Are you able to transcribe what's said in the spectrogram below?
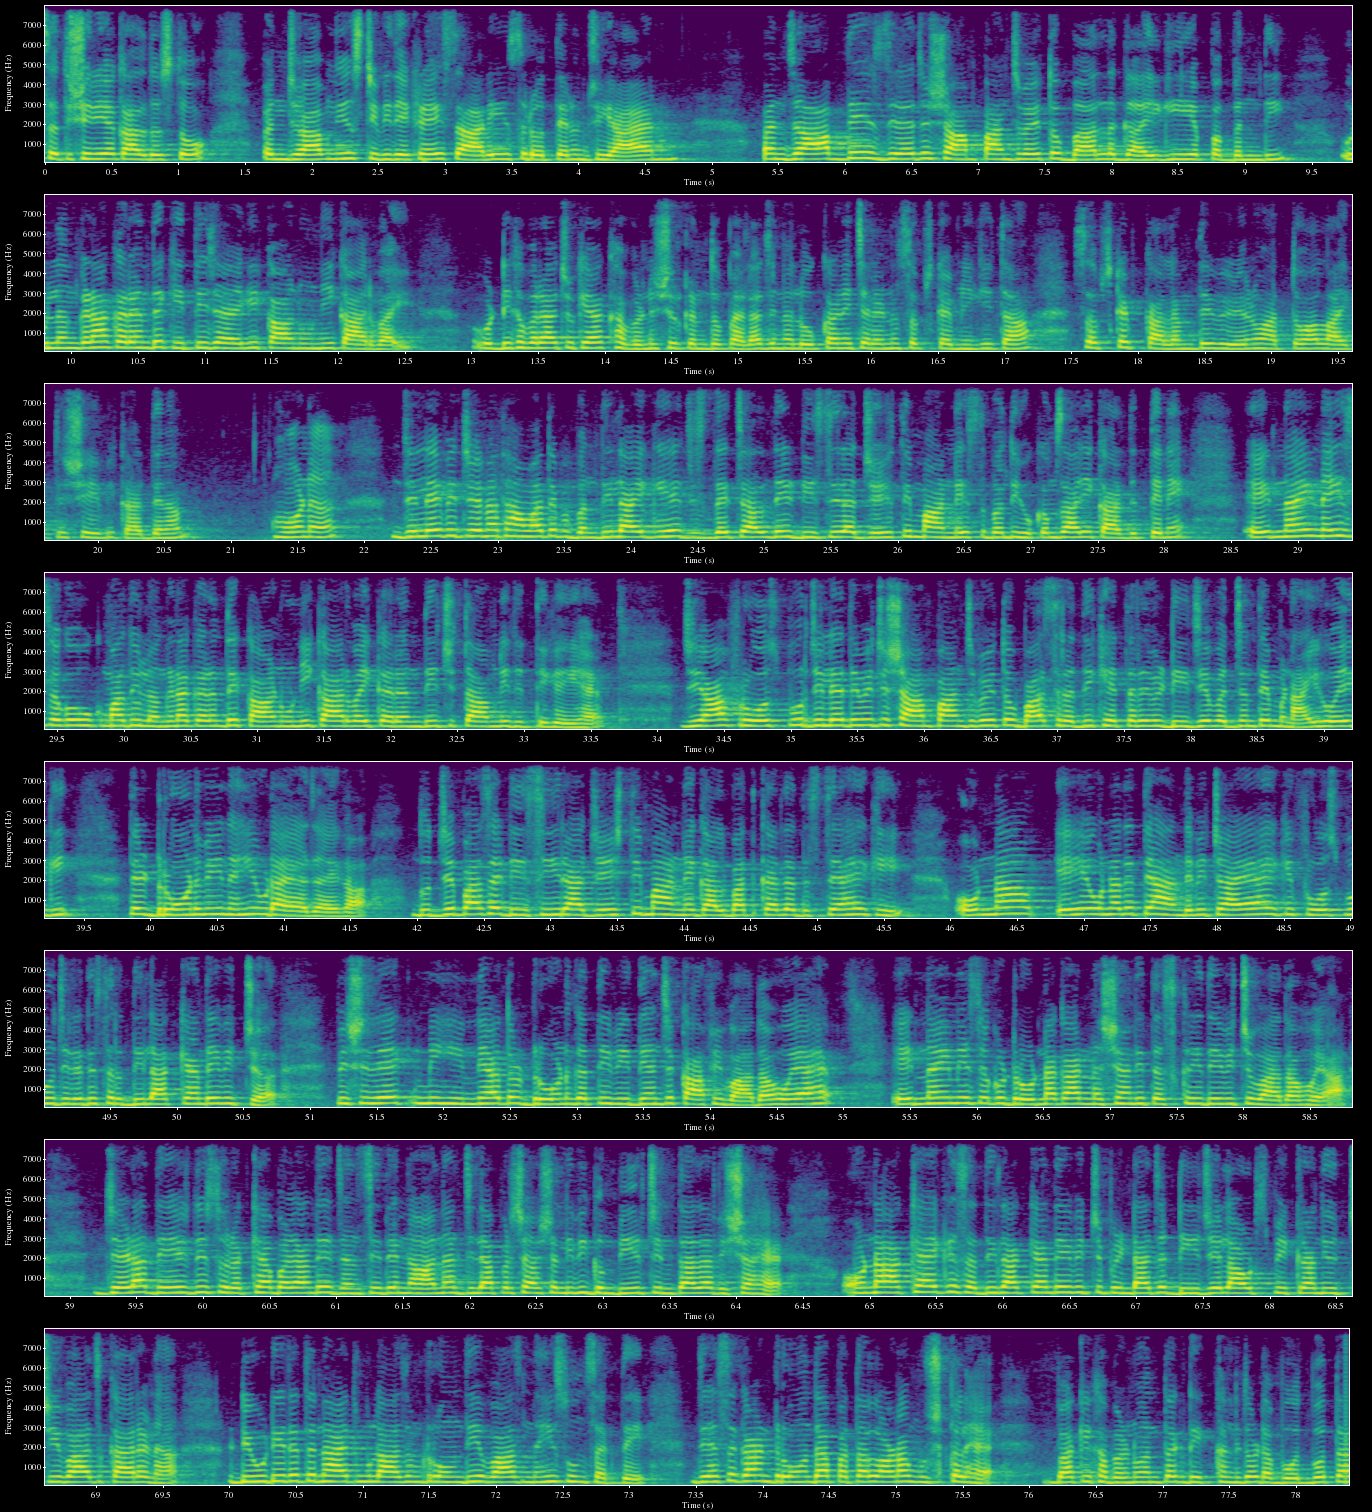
ਸਤਿ ਸ਼੍ਰੀ ਅਕਾਲ ਦੋਸਤੋ। Punjab news TV ਦੇਖ ਰਹੇ ਸਾਰੇ ਸਰੋਤਿਆਂ ਨੂੰ, ਜੀ ਆਇਆਂ ਨੂੰ। ਪੰਜਾਬ ਦੇ ਜ਼ਿਲ੍ਹੇ 'ਚ ਸ਼ਾਮ 5 ਵਜੇ ਤੋਂ ਬਾਅਦ ਲਗਾਈ ਗਈ ਇਹ ਪਾਬੰਦੀ। ਉਲੰਘਣਾ ਕਰਨ ਤੇ ਕੀਤੀ ਜਾਏਗੀ ਕਾਨੂੰਨੀ ਕਾਰਵਾਈ। ਵੱਡੀ ਖਬਰ ਆ ਚੁੱਕੀ ਖਬਰ ਨੂੰ ਸ਼ੁਰੂ ਕਰਨ ਤੋਂ ਪਹਿਲਾਂ ਜਿਨ੍ਹਾਂ ਲੋਕਾਂ ਨੇ ਚੈਨਲ ਨੂੰ ਸਬਸਕ੍ਰਾਈਬ ਨਹੀਂ ਕੀਤਾ ਸਬਸਕ੍ਰਾਈਬ ਕਾਲਮ ਤੇ ਵੀਡੀਓ ਨੂੰ ਹੱਥ ਤੋਂ ਲਾਈਕ ਤੇ ਸ਼ੇਅਰ ਵੀ ਕਰ ਦੇਣਾ। ਹੁਣ ਜ਼ਿਲ੍ਹੇ ਵਿੱਚ ਇਹਨਾਂ ਥਾਵਾਂ ਤੇ ਪਾਬੰਦੀ ਲਾਈ ਗਈ ਹੈ ਜਿਸ ਦੇ ਚੱਲਦੇ ਡੀਸੀ ਰਾਜੇਸ਼ ਧੀਮਾਨ ਨੇ ਇਸ ਸੰਬੰਧੀ ਹੁਕਮ ਜਾਰੀ ਕਰ ਦਿੱਤੇ ਨੇ। ਇੰਨਾ ਹੀ ਨਹੀਂ ਸਗੋਂ ਹੁਕਮਾਂ ਦੀ ਉਲੰਘਣਾ ਕਰਨ ਤੇ ਕਾਨੂੰਨੀ ਕਾਰਵਾਈ ਕਰਨ ਦੀ ਚੇਤਾਵਨੀ ਦਿੱਤੀ ਗਈ ਹੈ। ਜੀ ਹਾਂ, ਫਿਰੋਜ਼ਪੁਰ ਜ਼ਿਲ੍ਹੇ ਦੇ ਵਿੱਚ ਸ਼ਾਮ 5 ਵਜੇ ਤੋਂ ਬਾਅਦ ਸਰਹੱਦੀ ਖੇਤਰ ਦੇ ਵਿੱਚ ਡੀਜੇ ਵੱਜਣ ਤੇ ਮਨਾਈ ਹੋਏਗੀ ਤੇ ਡਰੋਨ ਵੀ ਨਹੀਂ ਉਡਾਇਆ ਜਾਏਗਾ। ਦੂਜੇ ਪਾਸੇ ਡੀਸੀ ਰਾਜੇਸ਼ ਧੀਮਾਨ ਨੇ ਗੱਲਬਾਤ ਕਰਦਾ ਦੱਸਿਆ ਹੈ ਕਿ ਉਹਨਾਂ ਇਹ ਉਹਨਾਂ ਦੇ ਧਿਆਨ ਦੇ ਵਿੱਚ ਆਇਆ ਹੈ ਕਿ ਫਿਰੋਜ਼ਪੁਰ ਜ਼ਿਲ੍ਹੇ ਦੇ ਸਰਹੱਦੀ ਇਲਾਕਿਆਂ ਦੇ ਵਿੱਚ ਪਿਛਲੇ ਮਹੀਨਿਆਂ ਤੋਂ ਡਰੋਨ ਗਤੀਵਿਧੀਆਂ 'ਚ ਕਾਫੀ ਵਾਧਾ ਹੋਇਆ ਹੈ। ਇੰਨਾ ਹੀ ਨਹੀਂ ਸਗੋਂ ਡਰੋਨਾਂ ਕਾਰਨ ਨਸ਼ਿਆਂ ਦੀ ਤਸਕਰੀ ਦੇ ਵਿੱਚ ਵਾਧਾ ਹੋਇਆ। ਜਿਹੜਾ ਦੇਸ਼ ਦੀ ਸੁਰੱਖਿਆ ਬਲਾਂ ਦੇ ਏਜੰਸੀ ਦੇ ਨਾਲ ਨਾਲ ਜ਼ਿਲ੍ਹਾ ਪ੍ਰਸ਼ਾਸਨ ਲਈ ਵੀ ਗੰਭੀਰ ਚਿੰਤਾ ਦਾ ਵਿਸ਼ਾ ਹੈ। ਉਹਨਾਂ ਆਖਿਆ ਹੈ ਕਿ ਸੱਦੀ ਇਲਾਕਿਆਂ ਦੇ ਵਿੱਚ ਪਿੰਡਾਂ 'ਚ ਡੀਜੇ ਲਾਊਡ ਸਪੀਕਰਾਂ ਦੀ ਉੱਚੀ ਆਵਾਜ਼ ਕਾਰਨ ਡਿਊਟੀ ਤੇ ਤਨਾਇਤ ਮੁਲਾਜ਼ਮ ਡਰੋਨ ਦੀ ਆਵਾਜ਼ ਨਹੀਂ ਸੁਣ ਸਕਦੇ। ਜਿਸ ਕਾਰਨ ਡਰੋਨ ਦਾ ਪਤਾ ਲਾਉਣਾ ਮੁਸ਼ਕਲ ਹੈ। ਬਾਕੀ ਖਬਰ ਨੂੰ ਅੰਤ ਤੱਕ ਦੇਖਣ ਲਈ ਤੁਹਾਡਾ ਬਹੁਤ ਬਹੁਤ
